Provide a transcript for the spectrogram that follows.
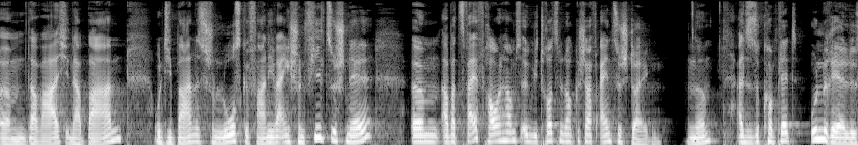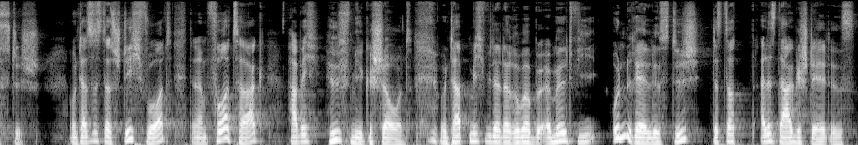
Ähm, da war ich in der Bahn und die Bahn ist schon losgefahren. Die war eigentlich schon viel zu schnell, ähm, aber zwei Frauen haben es irgendwie trotzdem noch geschafft einzusteigen. Ne? Also so komplett unrealistisch. Und das ist das Stichwort, denn am Vortag habe ich Hilf mir geschaut und habe mich wieder darüber beömmelt, wie unrealistisch das doch alles dargestellt ist.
